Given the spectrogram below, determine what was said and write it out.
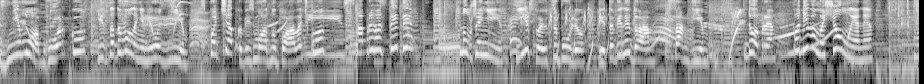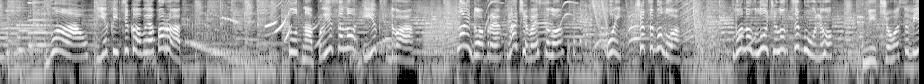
Зніму обгортку і з задоволенням його з'їм. Спочатку візьму одну паличку, а пригостити? Ну вже ні. Їж свою цибулю. І тобі не дам. Сам з'їм. Добре, подивимося, що у мене. Вау! Який цікавий апарат. Тут написано X2. Ну і добре, наче весело. Ой, що це було? Воно влучило в цибулю. Нічого собі.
